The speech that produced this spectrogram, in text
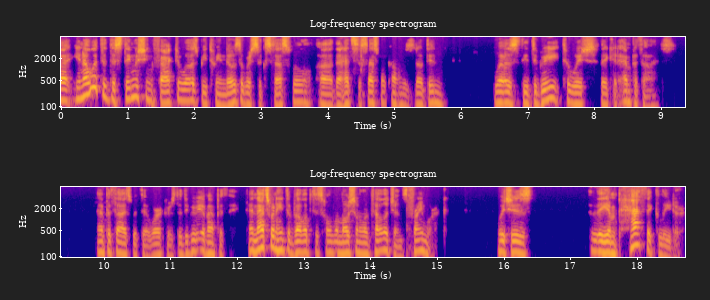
But you know what the distinguishing factor was between those that were successful, uh, that had successful companies that didn't? was the degree to which they could empathize, empathize with their workers, the degree of empathy. And that's when he developed his whole emotional intelligence framework, which is the empathic leader,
